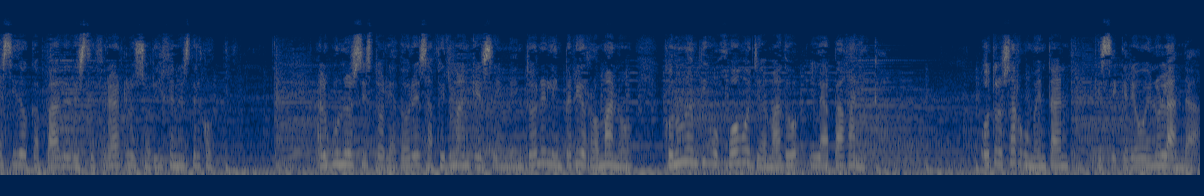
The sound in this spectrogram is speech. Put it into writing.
ha sido capaz de descifrar los orígenes del golf. Algunos historiadores afirman que se inventó en el Imperio Romano con un antiguo juego llamado la paganica. Otros argumentan que se creó en Holanda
